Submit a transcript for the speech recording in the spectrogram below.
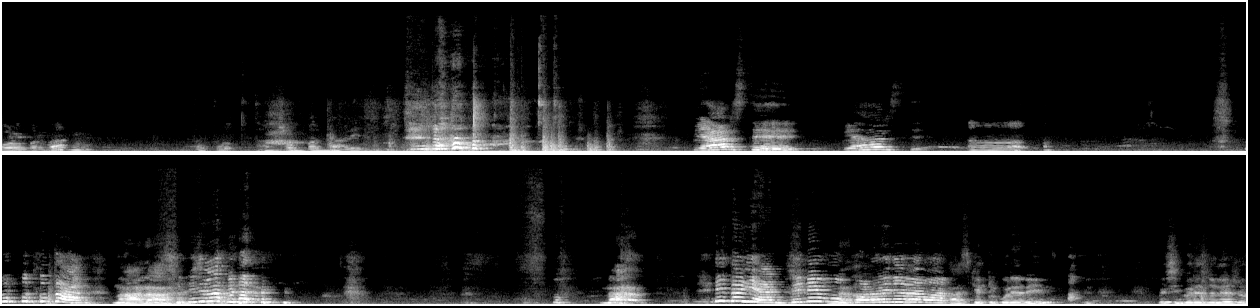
বড় করবা তত ধন সম্পদ বাড়ে। প্যার সে প্যার না না। না। এটা একদিনে মুখ বড় হয়ে যাবে আমার। আজকে একটু করে দিন বেশি করে চলে আসো।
